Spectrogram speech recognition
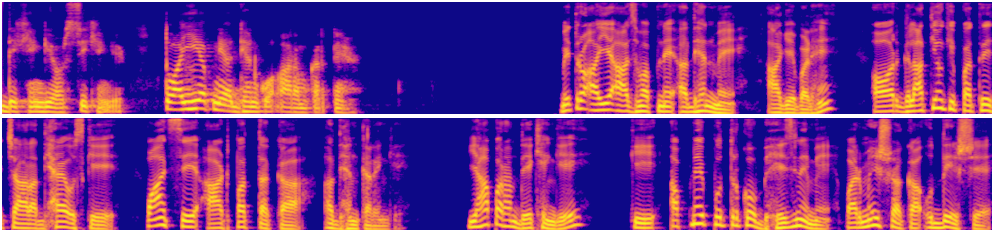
देखेंगे और सीखेंगे। तो आइए अपने अध्ययन को आरंभ करते हैं। मित्रों, आइए आज हम अपने अध्ययन में आगे बढ़ें और गलातियों की पत्री चार अध्याय उसके पाँच से आठ पद तक का अध्ययन करेंगे। यहाँ पर हम देखेंगे कि अपने पुत्र को भेजने में परमेश्वर का उद्देश्य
